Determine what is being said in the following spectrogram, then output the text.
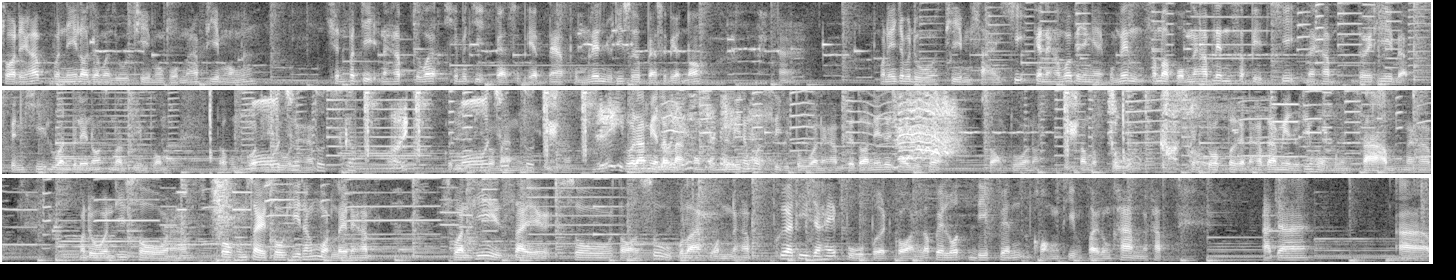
สวัสดีครับ วันนี้เราจะมาดูทีมของผมนะครับ ทีมของเคนปจินะครับ หรือว่าเคนปจิ 81 นะครับ ผมเล่นอยู่ที่เซิร์ฟ 81 เนาะวันนี้จะมาดูทีมสายคิกันนะครับ ว่าเป็นยังไงผมเล่นสำหรับผมนะครับ เล่นสปีดคินะครับ โดยที่แบบเป็นคิล้วนไปเลยเนาะสำหรับทีมผมเราผมกดให้ดูนะครับกดดูประมาณนี้นะครับตัวดาเมจหลักของผมจะมีทั้งหมด 4 ตัวนะครับ แต่ตอนนี้จะใช้อยู่แค่2ตัวเนาะสำหรับตัวเป็นตัวเปิดนะครับดาเมจอยู่ที่ 63,000นะครับ มาดูกันที่โซนะครับโซผมใส่โซคีย์ทั้งหมดเลยนะครับ ส่วนที่ใส่โซต่อสู้กุลาหนนะครับ เพื่อที่จะให้ปู่เปิดก่อน แล้วไปลดดีเฟนส์ของทีมฝ่ายตรงข้ามนะครับ อาจจะ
